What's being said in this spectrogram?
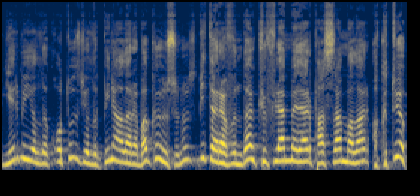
20 yıllık 30 yıllık binalara bakıyorsunuz. Bir tarafından küflenmeler, paslanmalar akıtıyor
